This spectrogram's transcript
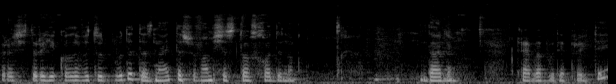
Коротше, дорогі, коли ви тут будете, знайте, що вам ще 100 сходинок. Далі треба буде пройти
